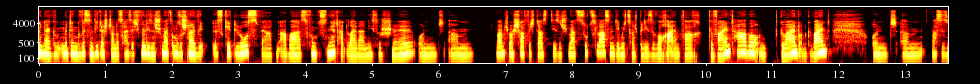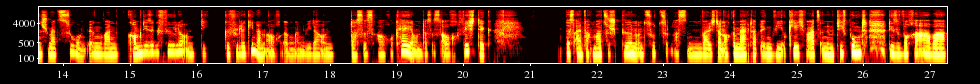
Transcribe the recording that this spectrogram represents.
mit 'ner mit 'nem gewissen Widerstand. Das heißt, ich will diesen Schmerz immer so schnell wie es geht loswerden, aber es funktioniert halt leider nicht so schnell. Und, ähm, manchmal schaffe ich das, diesen Schmerz zuzulassen, indem ich zum Beispiel diese Woche einfach geweint habe und geweint und geweint und, ähm, lasse diesen Schmerz zu. Und irgendwann kommen diese Gefühle und die Gefühle gehen dann auch irgendwann wieder. Und das ist auch okay und das ist auch wichtig, das einfach mal zu spüren und zuzulassen, weil ich dann auch gemerkt habe irgendwie, okay, ich war jetzt in 'nem Tiefpunkt diese Woche, aber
